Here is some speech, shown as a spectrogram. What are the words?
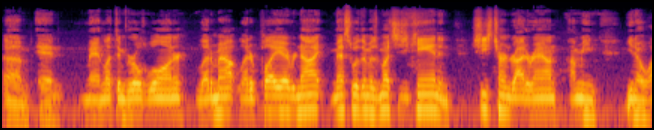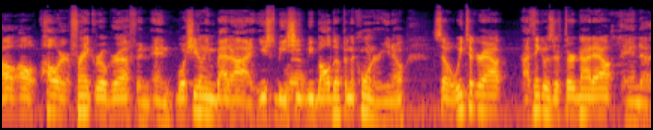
Um, and man, let them girls wool on her, let them out, let her play every night, mess with them as much as you can, and she's turned right around. I mean, you know, I'll, I'll holler at Frank real gruff, and and well, she don't even bat an eye. Used to be Yeah. she'd be balled up in the corner, you know. So we took her out. I think it was her third night out, and uh,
